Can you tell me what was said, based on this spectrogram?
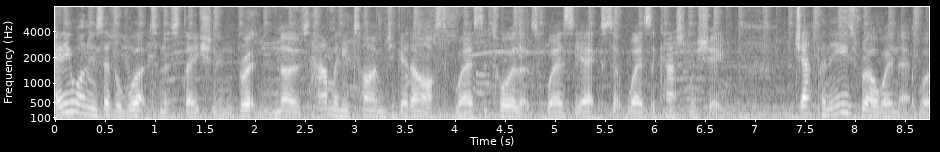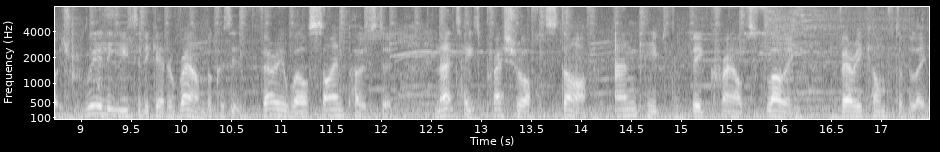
Anyone who's ever worked in a station in Britain knows how many times you get asked where's the toilets, where's the exit, where's the cash machine. Japanese railway network's really easy to get around because it's very well signposted and that takes pressure off the staff and keeps the big crowds flowing very comfortably.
